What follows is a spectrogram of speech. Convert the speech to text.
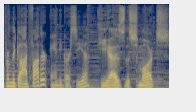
From The Godfather, Andy Garcia. He has the smarts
